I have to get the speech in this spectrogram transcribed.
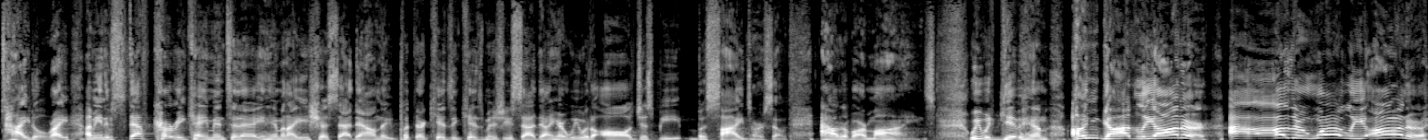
title, right? I mean, if Steph Curry came in today and him and Ayesha sat down, they put their kids in kids' ministry, sat down here, we would all just be besides ourselves, out of our minds. We would give him ungodly honor, otherworldly honor.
